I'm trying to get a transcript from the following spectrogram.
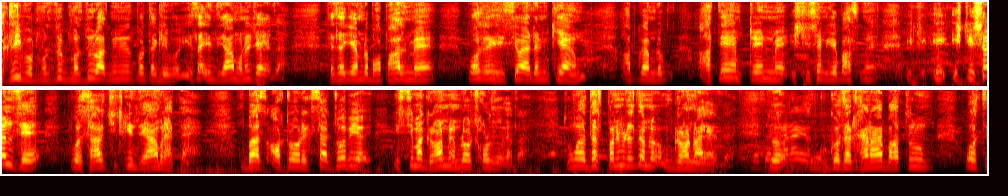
तकलीफ़ हो मजदूर मजदूर आदमी को बहुत तकलीफ़ हो ऐसा इंतज़ाम होना चाहिए था। जैसा कि हम लोग भोपाल में बहुत सारे इस्तेमाल अटेंड किया हम। आपका हम लोग आते हैं ट्रेन में स्टेशन के पास में स्टेशन से वो सारी चीज़ का इंतज़ाम रहता है। बस ऑटो रिक्शा जो भी है इस्तीमा ग्राउंड में हम लोग छोड़ देता था। तो वहाँ दस पंद्रह मिनट तक हम लोग ग्राउंड आ जाते हैं तो गोसल खाना बाथरूम बहुत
